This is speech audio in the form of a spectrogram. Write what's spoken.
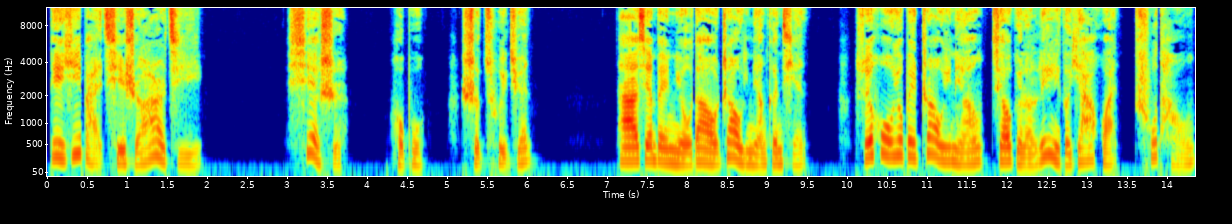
第一百七十二集，谢氏，哦不，是翠娟。她先被扭到赵姨娘跟前，随后又被赵姨娘交给了另一个丫鬟出逃。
